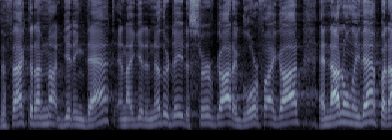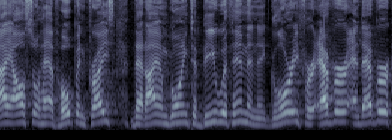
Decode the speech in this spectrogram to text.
The fact that I'm not getting that and I get another day to serve God and glorify God, and not only that, but I also have hope in Christ that I am going to be with Him in glory forever and ever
